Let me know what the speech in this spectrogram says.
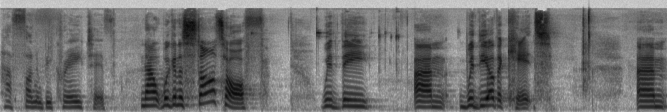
have fun and be creative. Now we're going to start off with the um, with the other kit. Um,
